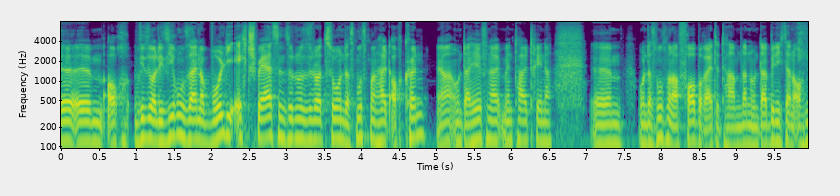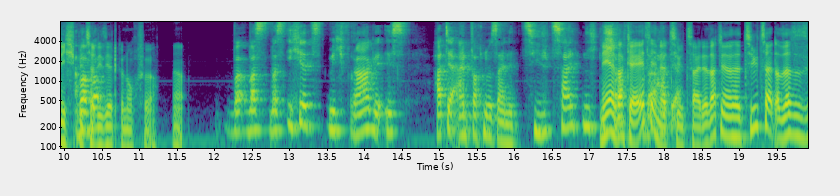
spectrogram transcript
ähm, auch Visualisierung sein, obwohl die echt schwer ist in so einer Situation. Das muss man halt auch können, ja, und da helfen halt Mentaltrainer. Ähm, und das muss man auch vorbereitet haben dann. Und da bin ich dann auch nicht spezialisiert genug für. Ja. Was, was ich jetzt mich frage, ist, hat er einfach nur seine Zielzeit nicht geschafft? Nee, er sagt ja, er ist in der Zielzeit. Er sagt ja in der Zielzeit, also das ist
